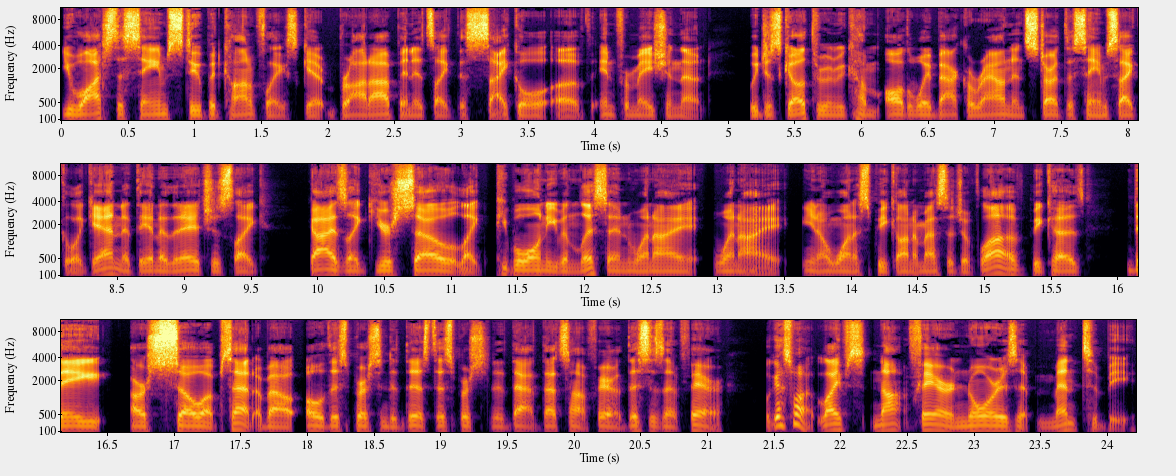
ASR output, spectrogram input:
you watch the same stupid conflicts get brought up and it's like this cycle of information that we just go through and we come all the way back around and start the same cycle again. At the end of the day, it's just like, guys, like you're so like people won't even listen when I when I, you know, want to speak on a message of love because they are so upset about, oh, this person did this, this person did that. That's not fair. This isn't fair. Well, guess what? Life's not fair, nor is it meant to be.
